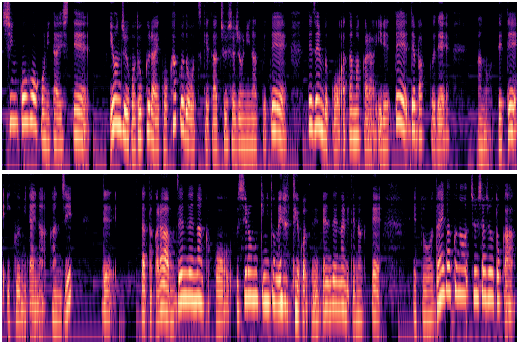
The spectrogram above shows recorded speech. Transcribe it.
進行方向に対して45度くらいこう角度をつけた駐車場になってて、で、全部こう頭から入れて、で、バックで、あの、出ていくみたいな感じで、だったから、全然なんかこう、後ろ向きに止めるっていうことに全然慣れてなくて、えっと、大学の駐車場とか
